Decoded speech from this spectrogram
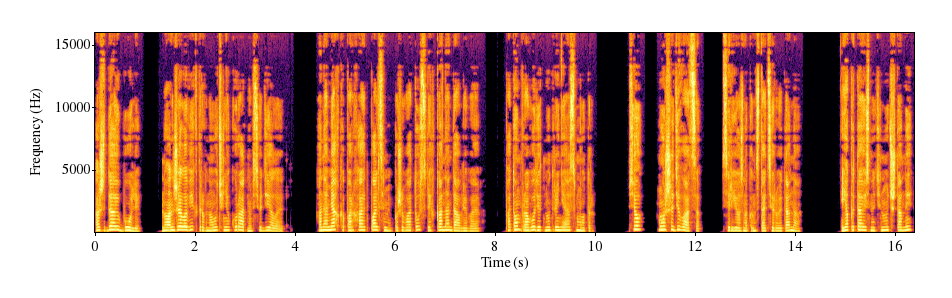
Ожидаю боли, но Анжела Викторовна очень аккуратно все делает. Она мягко порхает пальцами по животу, слегка надавливая. Потом проводит внутренний осмотр. «Все, можешь одеваться», — серьезно констатирует она. Я пытаюсь натянуть штаны,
